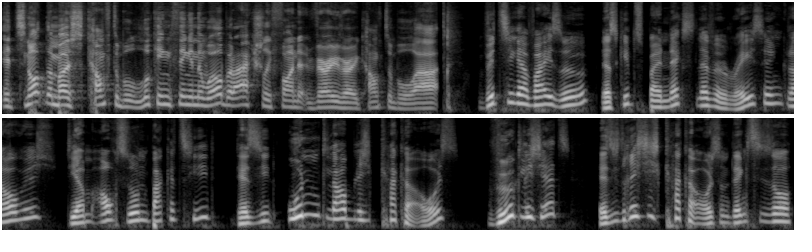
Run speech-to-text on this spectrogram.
It's not the most comfortable looking thing in the world, but I actually find it very, very comfortable. Uh, Witzigerweise, das gibt's bei Next Level Racing, glaube ich. Die haben auch so einen Bucket Seat. Der sieht unglaublich kacke aus. Wirklich jetzt? Der sieht richtig kacke aus und denkst dir so,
